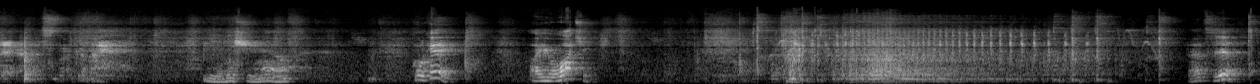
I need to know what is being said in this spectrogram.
There, that's not going to be an issue now. Okay, are you watching? That's it.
